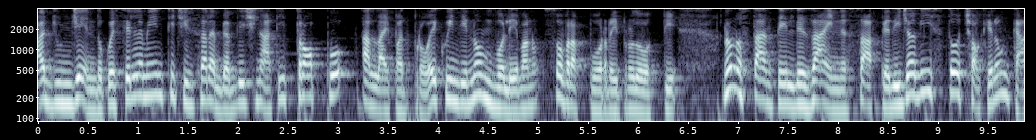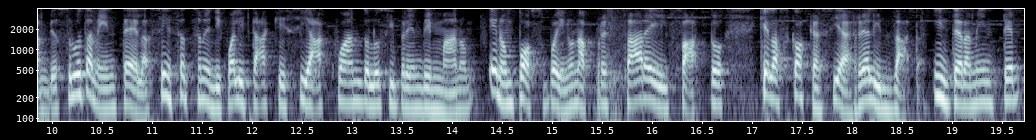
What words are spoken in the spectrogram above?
aggiungendo questi elementi ci si sarebbe avvicinati troppo all'iPad Pro e quindi non volevano sovrapporre i prodotti. Nonostante il design sappia di già visto, ciò che non cambia assolutamente è la sensazione di qualità che si ha quando lo si prende in mano e non posso poi non apprezzare il fatto che la scocca sia realizzata interamente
